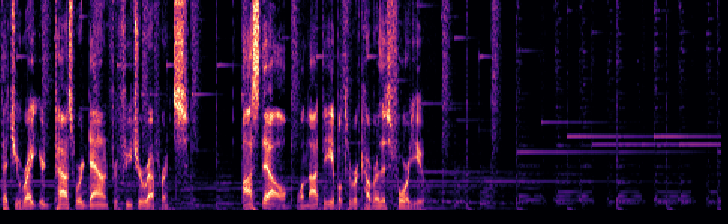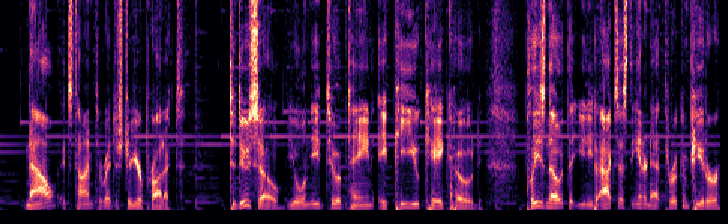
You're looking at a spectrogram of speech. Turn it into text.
that you write your password down for future reference. Osstell will not be able to recover this for you. Now it's time to register your product. To do so, you will need to obtain a PUK code. Please note that you need to access the internet through a computer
